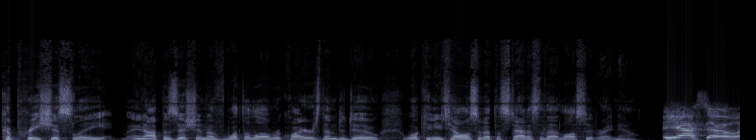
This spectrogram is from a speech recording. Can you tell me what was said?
capriciously in opposition of what the law requires them to do. What can you tell us about the status of that lawsuit right now? Yeah, so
